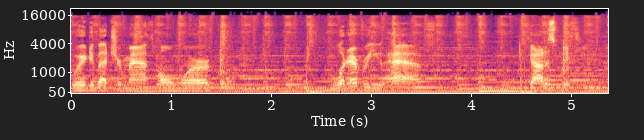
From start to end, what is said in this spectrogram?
worried about your math homework or whatever you have, God is with you.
